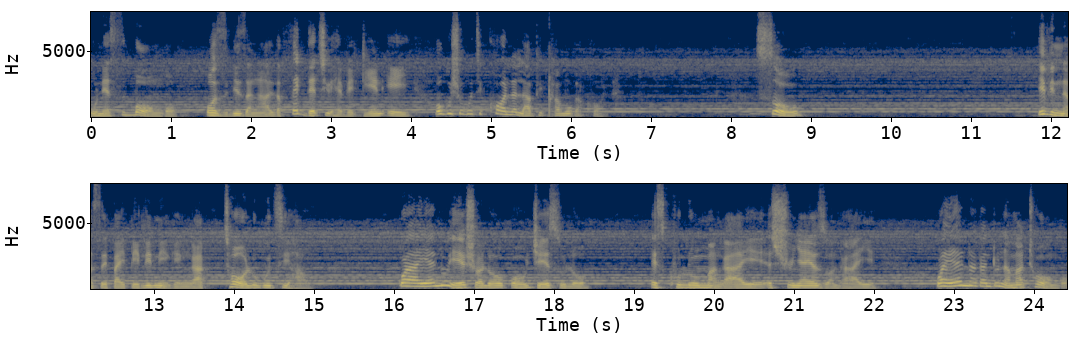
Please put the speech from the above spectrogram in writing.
unesibongo ozibiza ngayo the fact that you have a DNA okusho ukuthi khona lapho iqhamuka khona. So even nasebhayibhelini ke ngakuthola ukuthi hawu kwayena uyeshwa lo ko uJesu lo esikhuluma ngaye esishunyayezwa ngaye kwayena kanti unamathongo.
